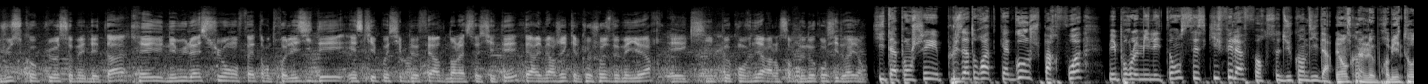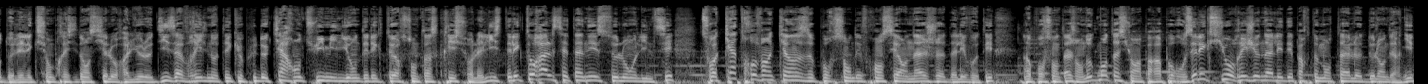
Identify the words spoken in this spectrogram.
jusqu'au plus haut sommet de l'État, créer une émulation en fait entre les idées et ce qui est possible de faire dans la société, faire émerger quelque chose de meilleur et qui peut convenir à l'ensemble de nos concitoyens. Quitte à pencher plus à droite qu'à gauche parfois, mais pour le militant, c'est ce qui fait la force du candidat. Et encore, le premier tour de l'élection présidentielle aura lieu le 10 avril. Notez que plus de 48 millions d'électeurs sont inscrits sur les listes électorale cette année selon l'INSEE, soit 95% des Français en âge d'aller voter, un pourcentage en augmentation hein, par rapport aux élections régionales et départementales de l'an dernier.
